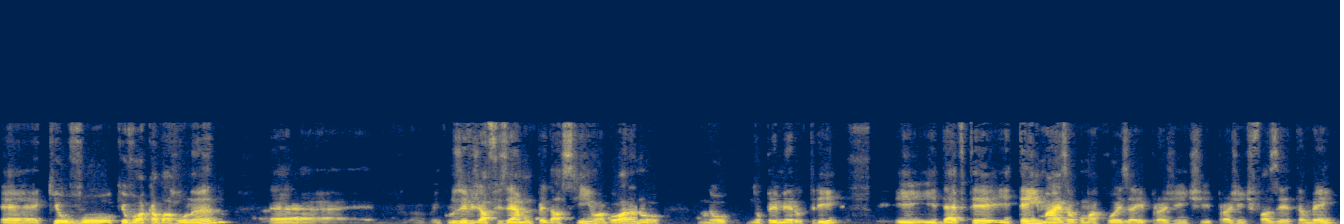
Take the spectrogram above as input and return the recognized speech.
é, que eu vou que eu vou acabar rolando. É, inclusive já fizemos um pedacinho agora no, no, no primeiro tri. e, e deve ter e tem mais alguma coisa aí para gente, a gente fazer também.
